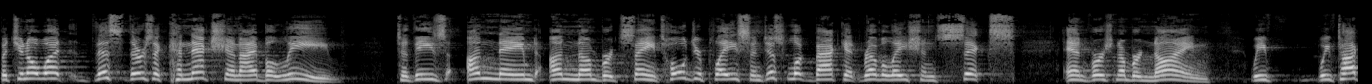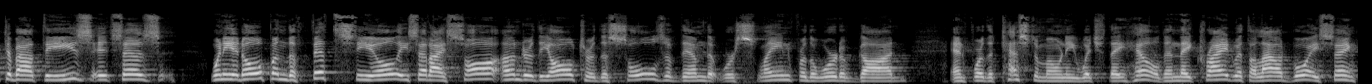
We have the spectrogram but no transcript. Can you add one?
But you know what? This, there's a connection, I believe, to these unnamed, unnumbered saints. Hold your place and just look back at Revelation 6 and verse number 9. We've, we've talked about these. It says, when he had opened the fifth seal, he said, I saw under the altar the souls of them that were slain for the word of God and for the testimony which they held. And they cried with a loud voice, saying,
